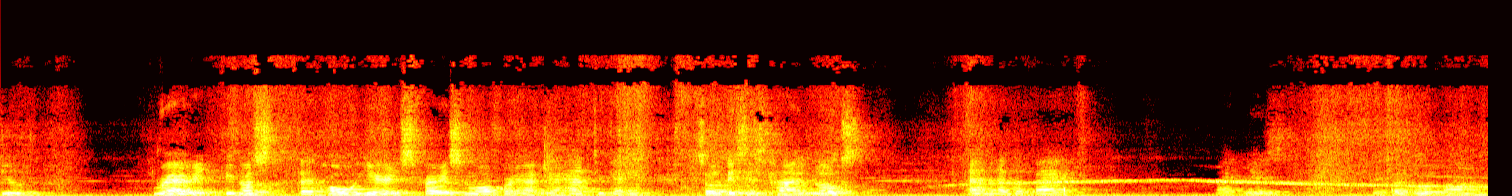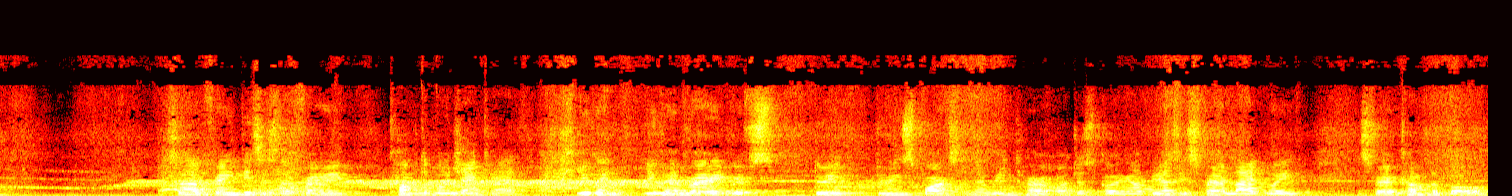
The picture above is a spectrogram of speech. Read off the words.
to wear it because the hole here is very small for your, your head to get in. So this is how it looks and at the back like this with the hood on. So I think this is a very comfortable jacket. You can you can wear it with doing doing sports in the winter or just going out because it's very lightweight. It's very comfortable.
